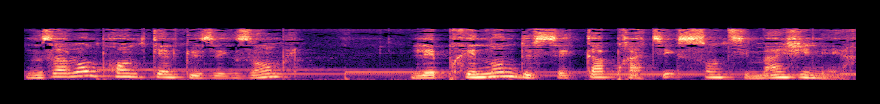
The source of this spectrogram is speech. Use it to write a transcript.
Nous allons prendre quelques exemples les prénoms de ces cas pratiques sont imaginaires.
